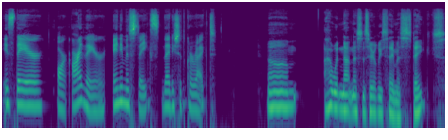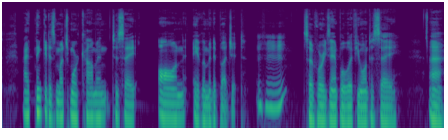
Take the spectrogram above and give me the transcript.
is there or are there any mistakes that you should correct? Um, I would not necessarily say mistakes. I think it is much more common to say on a limited budget. Mm-hmm. So, for example, if you want to say, "Ah,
